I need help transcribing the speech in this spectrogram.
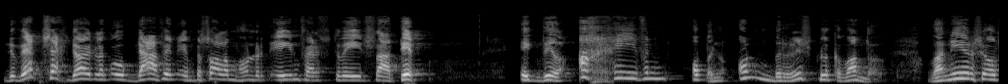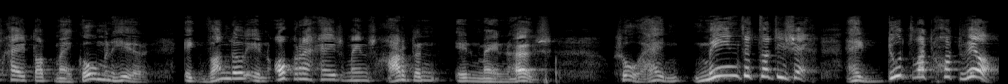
de wet zegt duidelijk ook, David in Psalm 101, vers 2 staat dit. Ik wil acht geven op een onberispelijke wandel. Wanneer zult gij tot mij komen, Heer? Ik wandel in oprechtheid mijn harten in mijn huis. Zo, hij meent het wat hij zegt. Hij doet wat God wil.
